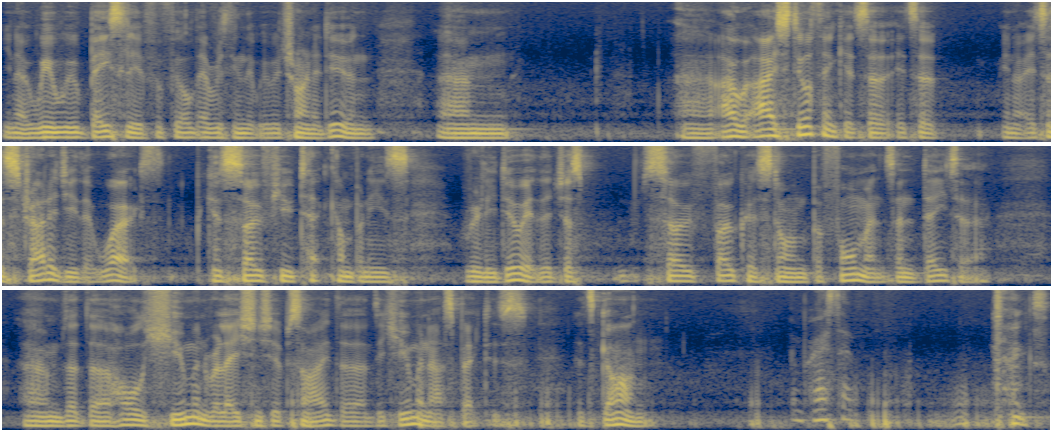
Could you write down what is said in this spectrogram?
you know we, we basically fulfilled everything that we were trying to do. And um, uh, I, I still think it's a it's a you know it's a strategy that works because so few tech companies really do it. They're just so focused on performance and data um, that the whole human relationship side, the, the human aspect, is it's gone. impressive. Thanks.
